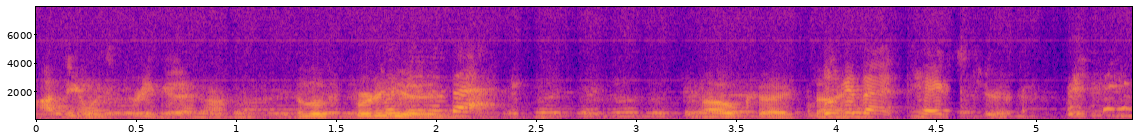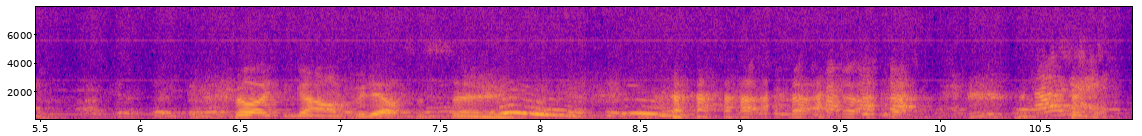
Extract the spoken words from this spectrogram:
I think it looks pretty good, huh? It looks pretty Look at the good. back. Okay. Look at that texture. I feel like the guy on video so soon. Okay.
